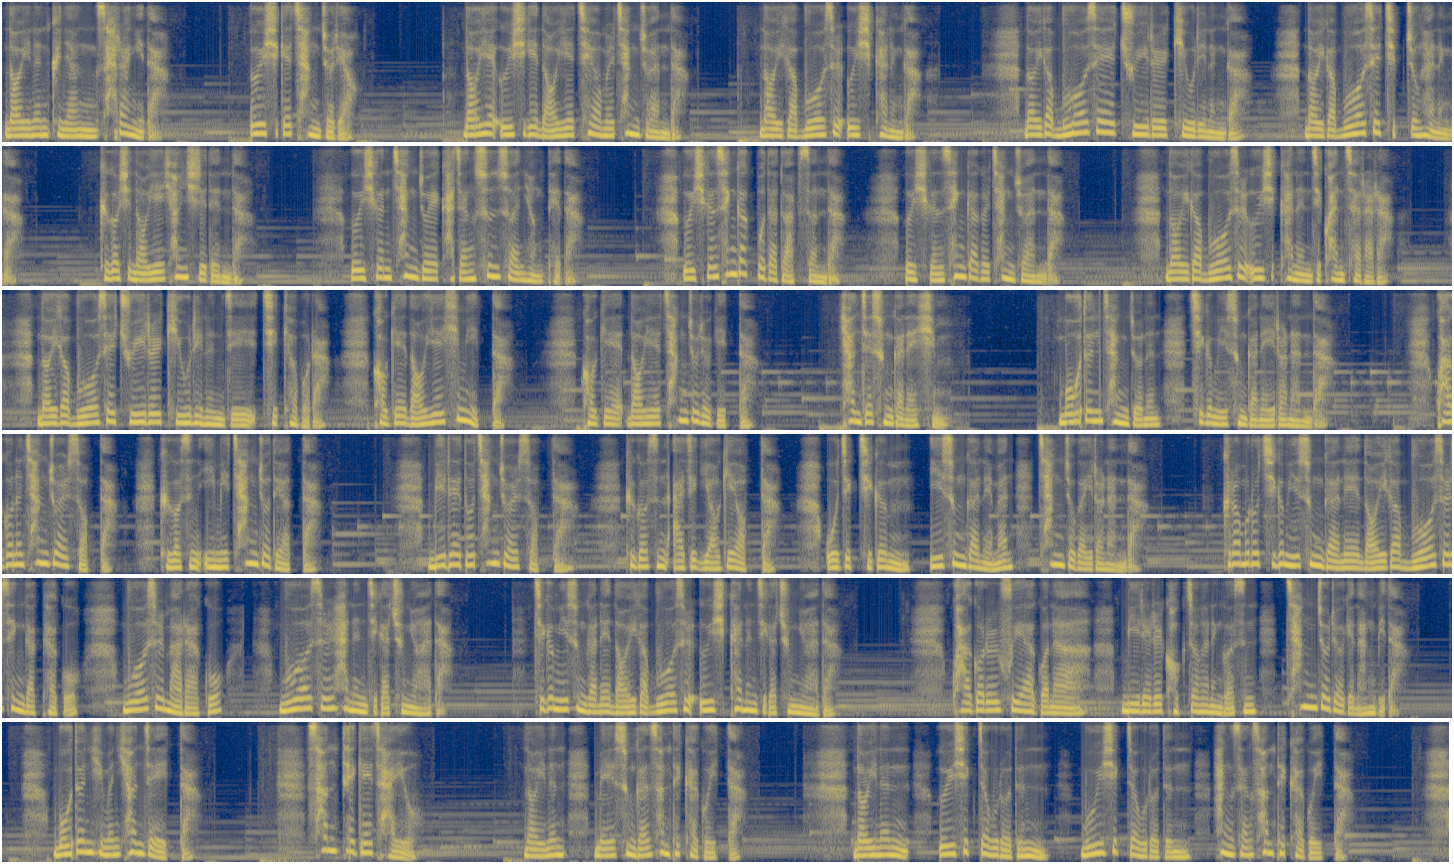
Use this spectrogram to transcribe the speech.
너희는 그냥 사랑이다. 의식의 창조력. 너희의 의식이 너희의 체험을 창조한다. 너희가 무엇을 의식하는가? 너희가 무엇에 주의를 기울이는가? 너희가 무엇에 집중하는가? 그것이 너희의 현실이 된다. 의식은 창조의 가장 순수한 형태다. 의식은 생각보다도 앞선다. 의식은 생각을 창조한다. 너희가 무엇을 의식하는지 관찰하라. 너희가 무엇에 주의를 기울이는지 지켜보라. 거기에 너희의 힘이 있다. 거기에 너희의 창조력이 있다. 현재 순간의 힘. 모든 창조는 지금 이 순간에 일어난다. 과거는 창조할 수 없다. 그것은 이미 창조되었다. 미래도 창조할 수 없다. 그것은 아직 여기에 없다. 오직 지금 이 순간에만 창조가 일어난다. 그러므로 지금 이 순간에 너희가 무엇을 생각하고 무엇을 말하고 무엇을 하는지가 중요하다. 지금 이 순간에 너희가 무엇을 의식하는지가 중요하다. 과거를 후회하거나 미래를 걱정하는 것은 창조력의 낭비다. 모든 힘은 현재에 있다. 선택의 자유. 너희는 매 순간 선택하고 있다. 너희는 의식적으로든 무의식적으로든 항상 선택하고 있다.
